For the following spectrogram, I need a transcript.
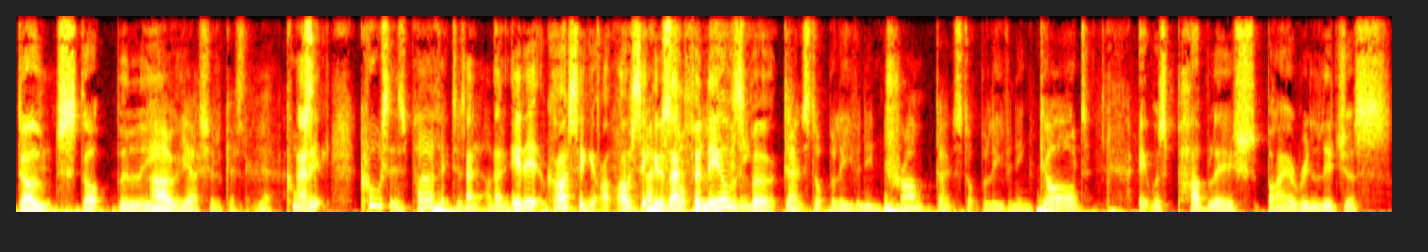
Don't stop believing. Oh yeah, I should have guessed that. Yeah, of course, And it, of course, it's perfect, isn't it? Uh, it is. I was thinking. I I was thinking of that for Neal's in- book. Don't stop believing in Trump. Don't stop believing in God. It was published by a religious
